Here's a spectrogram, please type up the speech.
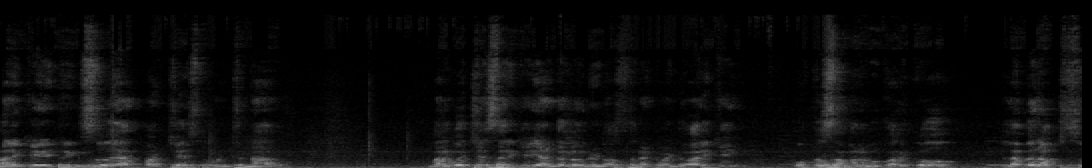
మనకి డ్రింక్స్ ఏర్పాటు చేస్తూ ఉంటున్నారు. మనకు వచ్చేసరికి ఎండలో నుండి వస్తున్నటువంటి వారికి ఉపశమనం కొరకు లెబరప్స్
